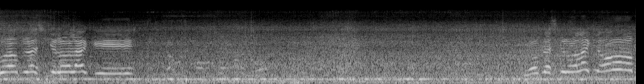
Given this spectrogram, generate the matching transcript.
12 kilo lagi. 12 kilo lagi, Om.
